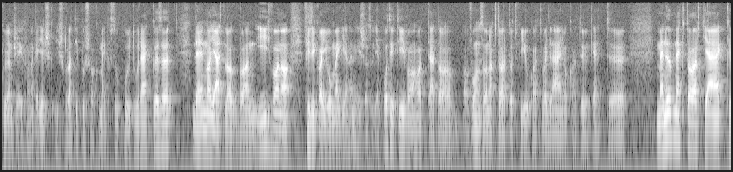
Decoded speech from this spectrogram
különbségek vannak egyes iskolatípusok meg szubkultúrák között, de nagy átlagban így van, a fizikai jó megjelenés az ugye pozitívan hat, tehát a, a vonzónak tartott fiúkat vagy lányokat őket menőbbnek tartják,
